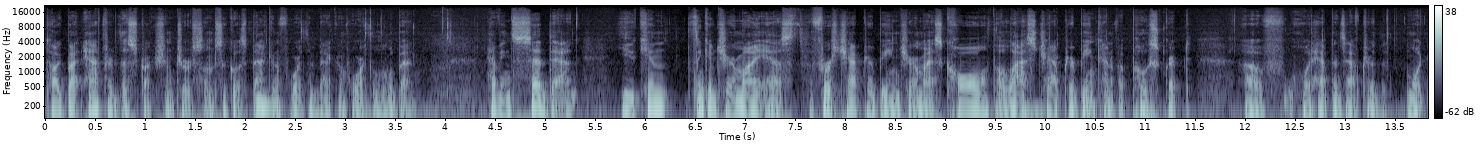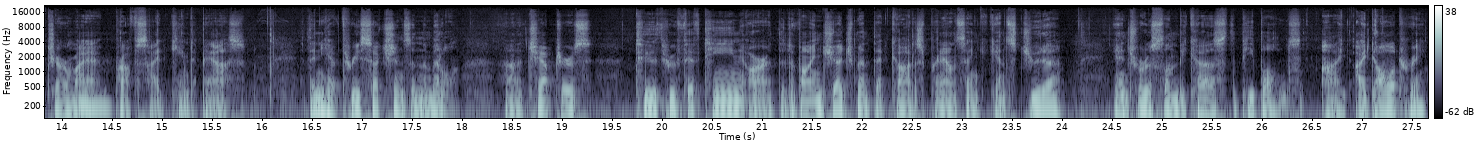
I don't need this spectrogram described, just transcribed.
talk about after the destruction of Jerusalem. So it goes back and forth and back and forth a little bit. Having said that, you can think of Jeremiah as the first chapter being Jeremiah's call, the last chapter being kind of a postscript of what happens after the, what Jeremiah prophesied came to pass. Then you have three sections in the middle. Uh, chapters 2 through 15 are the divine judgment that God is pronouncing against Judah and Jerusalem because the people's idolatry,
